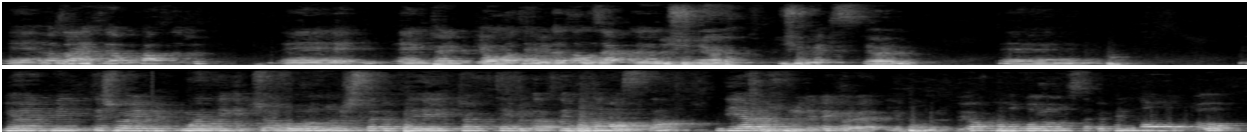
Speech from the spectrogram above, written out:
e, özellikle avukatları e, elektronik yolla tebligat alacaklarını düşünüyorum. Düşünmek istiyorum. E, yönetmelikte şöyle bir madde geçiyor. Zorunlu bir sebeple elektronik tebligat yapılamazsa diğer usullere göre yapılır diyor. Bu zorunlu sebebin ne olduğu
